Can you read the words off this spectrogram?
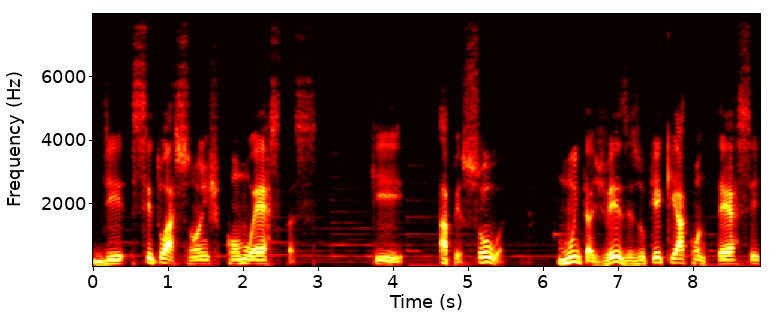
de situações como estas, que a pessoa, muitas vezes, o que, que acontece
